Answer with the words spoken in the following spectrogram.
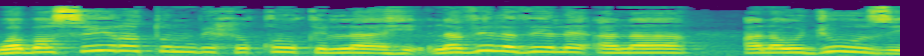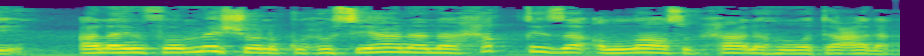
wa basiratun bihuquqillah na vile vile ana ana ujuzi ana information kuhusiana na haki za Allah subhanahu wa ta'ala.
